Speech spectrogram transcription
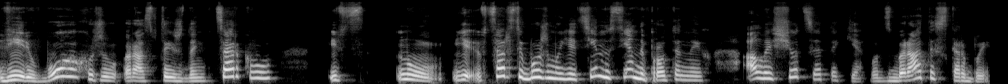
вірю в Бога, ходжу раз в тиждень в церкву, і в, ну, в царстві Божому є цінності, я не проти них. Але що це таке? От збирати скарби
